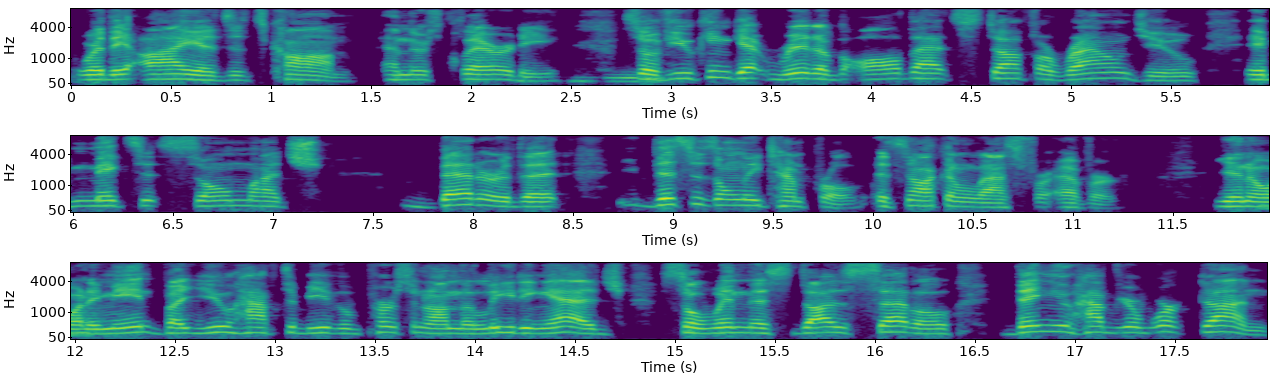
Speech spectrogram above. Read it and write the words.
where the eye is, it's calm and there's clarity. Mm-hmm. So if you can get rid of all that stuff around you, it makes it so much better that this is only temporal. It's not going to last forever. You know what I mean? But you have to be the person on the leading edge. So when this does settle, then you have your work done.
